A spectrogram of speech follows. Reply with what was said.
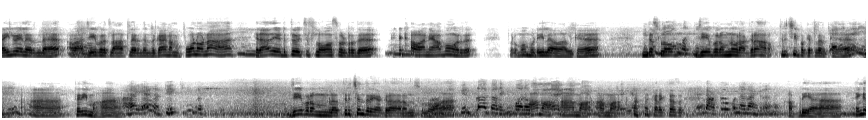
ரயில்வேல இருந்தார். அவள் ஜீவபுரத்தில் ஆற்றுல இருந்துருக்கா நம்ம போனோன்னா ஏதாவது எடுத்து வச்சு ஸ்லோவாக சொல்கிறது எனக்கு அவள் ஞாபகம் வருது. இப்ப ரொம்ப முடியல அவளுக்கு இந்த ஸ்லோகம் ஜீவபுரம்னு ஒரு அக்ரஹாரம் திருச்சி பக்கத்தில் இருக்கு. தெரியுமா ஆ, ஏங்க திருச்சி ஜீவபுரம்ல திருச்செந்துறை அக்ரஹாரம்னு சொல்லுவா. திருப்பலாத்துறைக்கு போற ஆமா ஆமா ஆமா. கரெக்டா அப்படியா? எங்க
